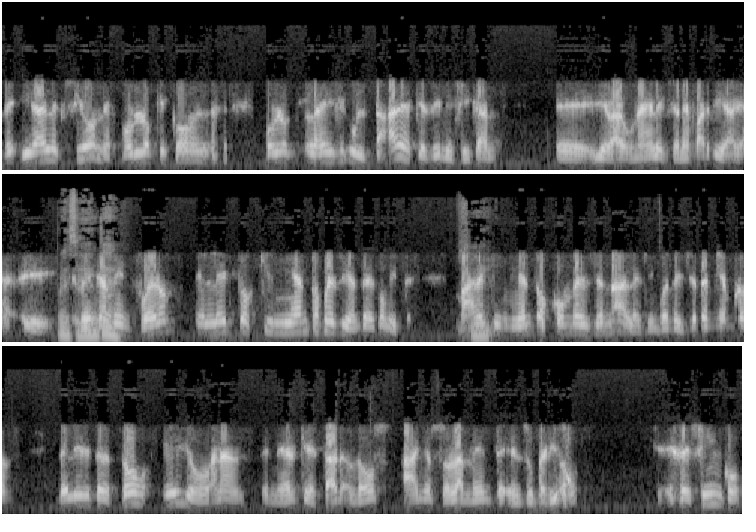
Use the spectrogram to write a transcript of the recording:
de ir a elecciones, por lo que con por las dificultades que significan eh, llevar unas elecciones partidarias. Benjamín, fueron electos 500 presidentes de comité, más de 500 convencionales, 57 miembros del directorio. Todos ellos van a tener que estar dos años solamente en su periodo, es de cinco,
